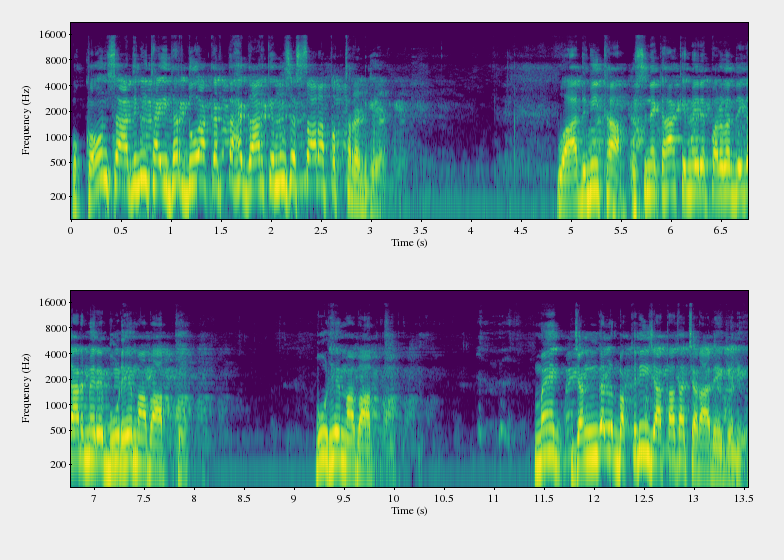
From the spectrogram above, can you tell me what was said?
वो कौन सा आदमी था, इधर दुआ करता है, गार के मुँह से सारा पत्थर हट गया। वो आदमी था, उसने कहा कि मेरे परवरदिगार मेरे बूढ़े माँ बाप थे। बूढ़े माँ बाप थे। मैं जंगल बकरी जाता था चराने के लिए।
